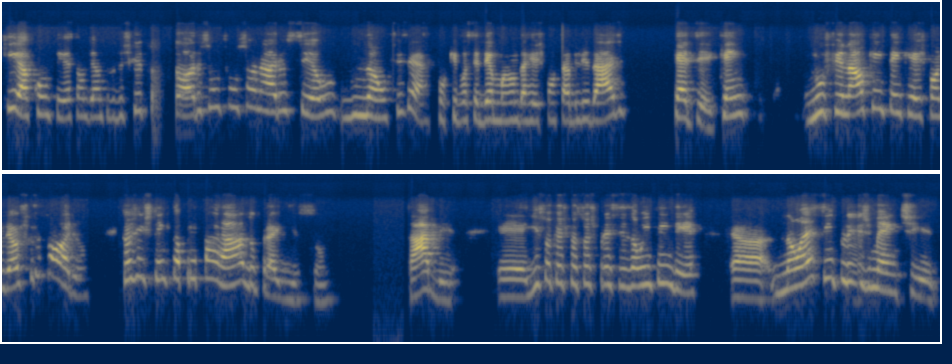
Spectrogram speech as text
que aconteçam dentro do escritório se um funcionário seu não fizer, porque você demanda responsabilidade. Quer dizer, quem no final, quem tem que responder é o escritório. Então, a gente tem que estar preparado para isso, sabe? É, isso é que as pessoas precisam entender. É, não é simplesmente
